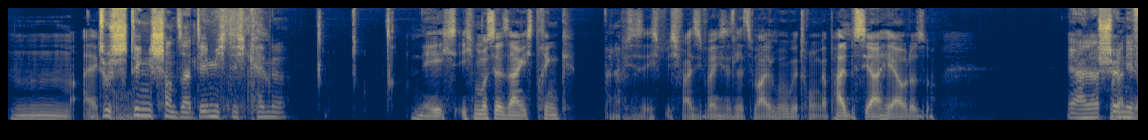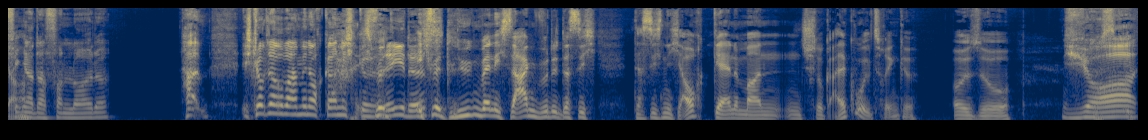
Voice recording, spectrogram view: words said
Hm, Alkohol. Du stinkst schon, seitdem ich dich kenne. Nee, ich, ich muss ja sagen, ich trinke, ich das, ich, ich weiß nicht, wann ich das letzte Mal Alkohol getrunken habe, halbes Jahr her oder so. Ja, lass schön die ja. Finger davon, Leute. Ha, ich glaube, darüber haben wir noch gar nicht Ich würde geredet. ich würd lügen, wenn ich sagen würde, dass ich, dass ich nicht auch gerne mal einen, Schluck Alkohol trinke. Also, ja,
